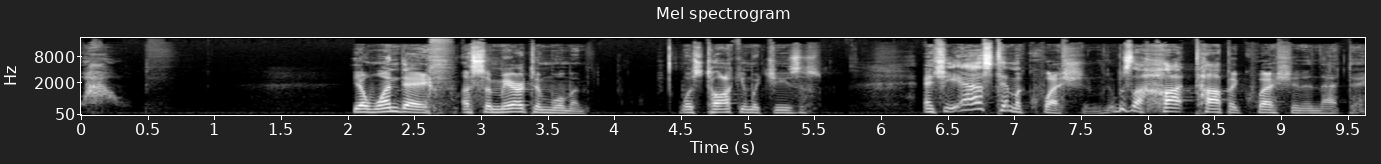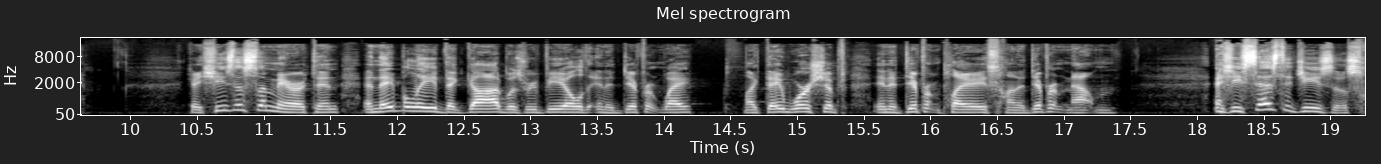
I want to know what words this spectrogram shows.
Wow. Yeah, one day, a Samaritan woman was talking with Jesus, and she asked him a question. It was a hot topic question in that day. Okay, she's a Samaritan, and they believed that God was revealed in a different way, like they worshiped in a different place on a different mountain. And she says to Jesus,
